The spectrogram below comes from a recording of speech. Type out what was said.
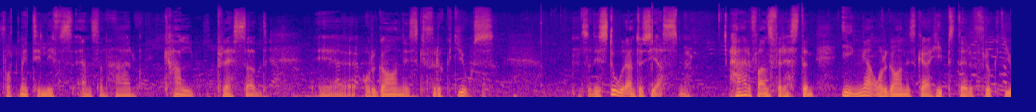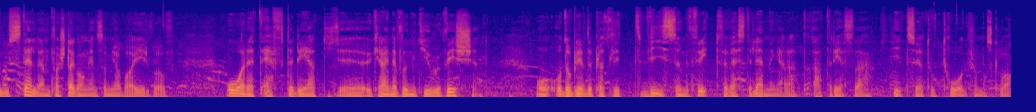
fått mig till livs en sån här kallpressad eh, organisk fruktjuice. Så det är stor entusiasm. Här fanns förresten inga organiska hipsterfruktjuice-ställen första gången som jag var i Lvov. Året efter det att eh, Ukraina vunnit Eurovision och, och, då blev det plötsligt visumfritt för västerlänningar att, att resa hit så jag tog tåg från Moskva.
